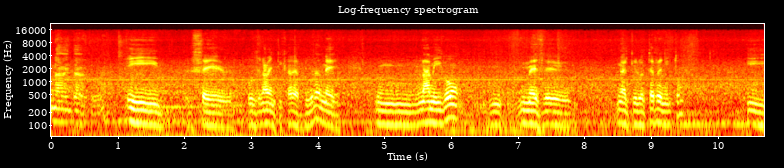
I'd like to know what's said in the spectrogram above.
Una venta de verduras. Y se puso una ventica de verduras. Me, un amigo me, me alquiló el terrenito y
